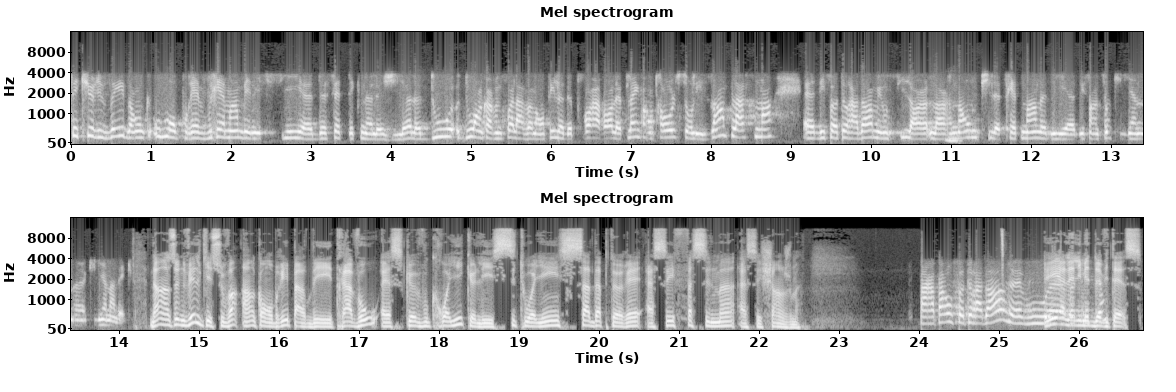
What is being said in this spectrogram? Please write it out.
sécuriser, donc où on pourrait vraiment bénéficier euh, de cette technologie-là. -là, d'où, d'où encore une fois la volonté là, de pouvoir avoir le plein contrôle sur les emplacements euh, des photoradars, mais aussi leur, leur nombre puis le traitement là, des, euh, des sanctions qui viennent qui viennent avec. Dans une ville qui est souvent encombrée par des travaux, est-ce que vous croyez que les citoyens s'adapteraient assez facilement à ces changements? Par rapport aux photoradars, vous... Et à la limite de vitesse.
